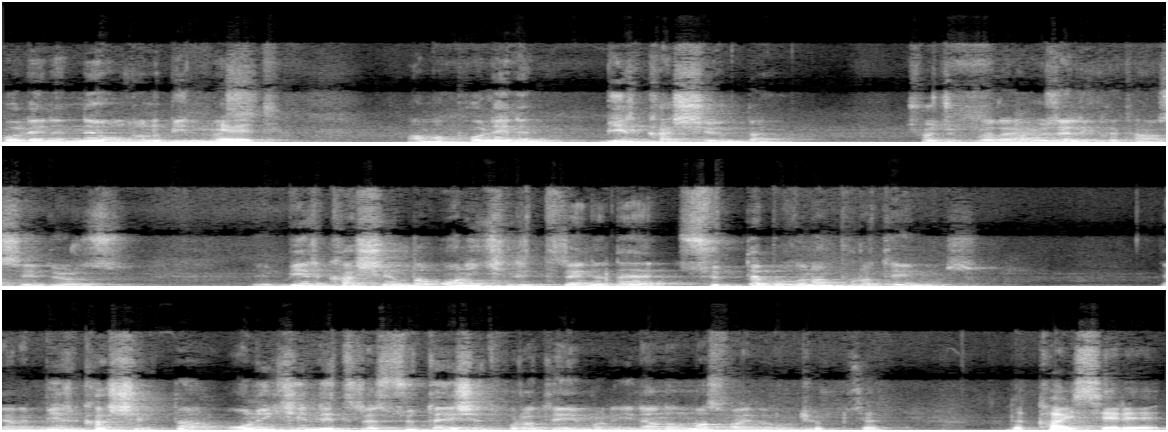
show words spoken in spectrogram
polenin ne olduğunu bilmez. Evet. Ama polenin bir kaşığında çocuklara özellikle tavsiye ediyoruz. e, Bir kaşığında 12 litrenin de sütte bulunan protein var. Yani bir kaşıkta 12 litre süte eşit protein var. İnanılmaz faydalı. oluyor. Çok güzel. Burada Kayseri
